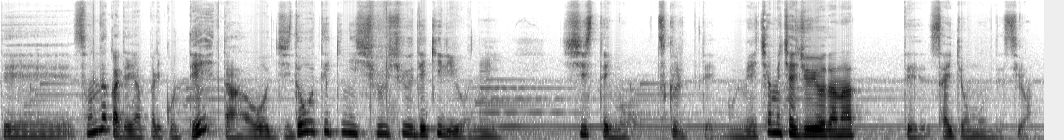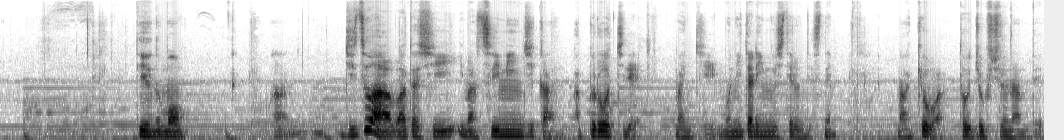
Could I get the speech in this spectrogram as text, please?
でその中でやっぱりこうデータを自動的に収集できるようにシステムを作るってめちゃめちゃ重要だなって最近思うんですよ。っていうのも実は私今睡眠時間アプローチで毎日モニタリングしてるんですね。まあ、今日は当直中なんで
